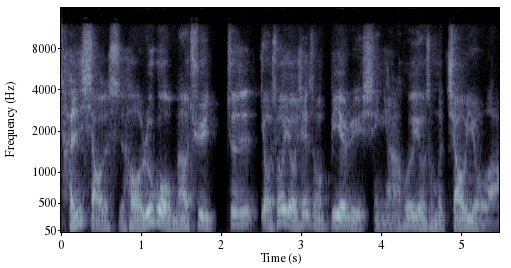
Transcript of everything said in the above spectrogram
很小的时候，如果我们要去，就是有时候有些什么毕业旅行啊，或者有什么郊游啊。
